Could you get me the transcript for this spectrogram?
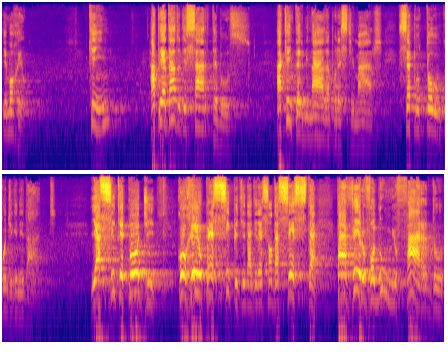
E morreu. Kim, apiedado de Sártebus, a quem terminara por estimar, sepultou com dignidade. E assim que pôde, correu precípite na direção da cesta para ver o volume, o fardo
